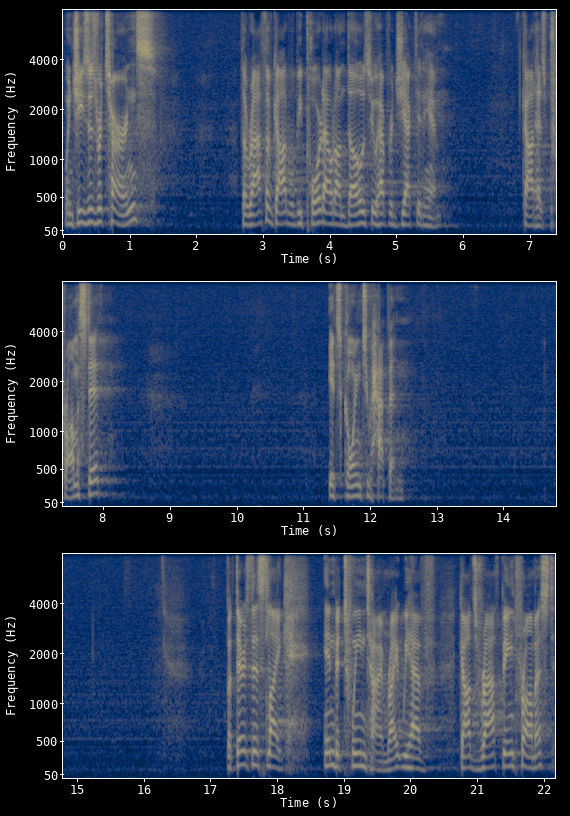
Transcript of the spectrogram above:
When Jesus returns, the wrath of God will be poured out on those who have rejected him. God has promised it. It's going to happen. But there's this like in between time, right? We have God's wrath being promised,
